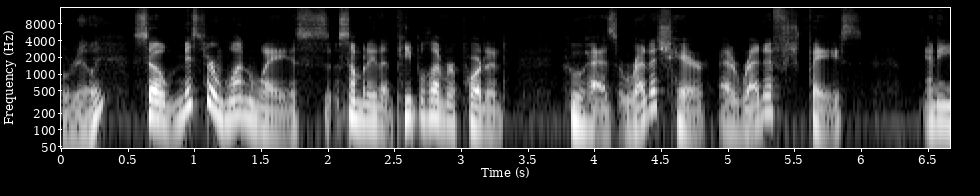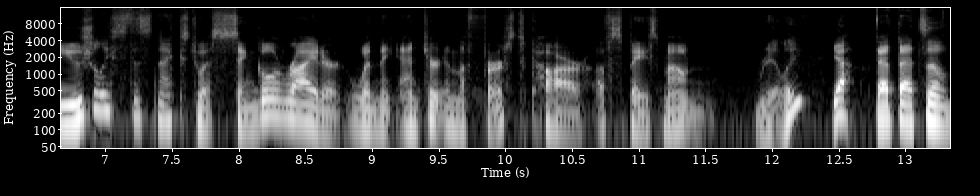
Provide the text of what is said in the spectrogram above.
Oh, really? So Mr. One Way is somebody that people have reported who has reddish hair, a reddish face, and he usually sits next to a single rider when they enter in the first car of Space Mountain. Really? Yeah, that that's a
